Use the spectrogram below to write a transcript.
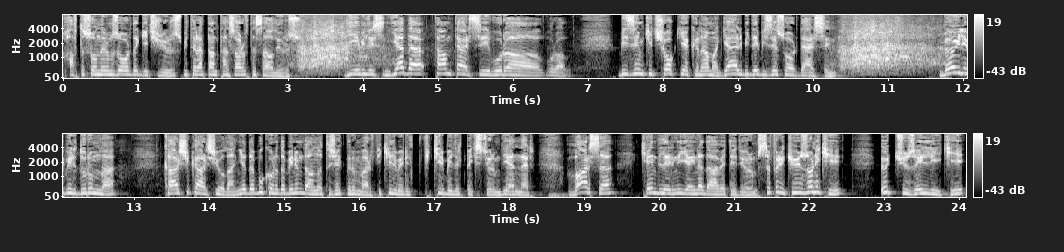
hafta sonlarımızı orada geçiriyoruz. Bir taraftan tasarruf da sağlıyoruz diyebilirsin. Ya da tam tersi Vural, Vural. Bizimki çok yakın ama gel bir de bize sor dersin. Böyle bir durumla karşı karşıya olan ya da bu konuda benim de anlatacaklarım var fikir, belirt, fikir belirtmek istiyorum diyenler varsa kendilerini yayına davet ediyorum 0212 352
